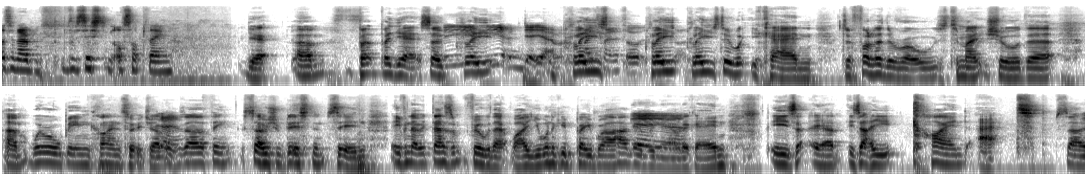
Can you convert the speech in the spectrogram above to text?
I don't know resistant or something. yeah. Um, but but yeah. So please. yeah, yeah, Please, train of thought. please, please do what you can to follow the rules to make sure that um, we're all being kind to each other. Because I think social distancing, even though it doesn't feel that way, you want to give people a hug every now and again, is uh, is a kind act. So,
